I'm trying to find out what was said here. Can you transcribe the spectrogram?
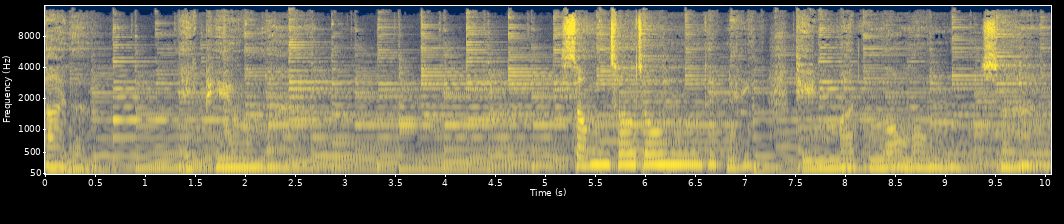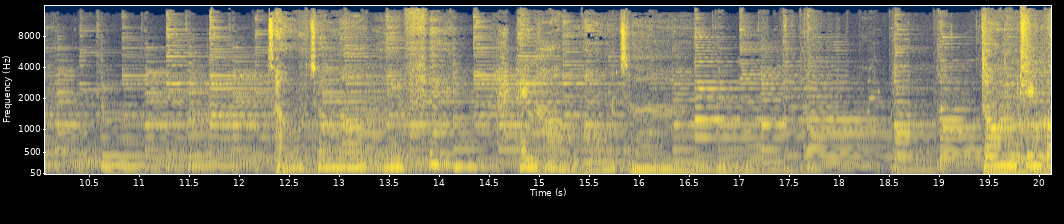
漂亮亦漂亮。深秋中的你，甜蜜我夢想，就像落葉飛，輕敲我窗。冬天該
